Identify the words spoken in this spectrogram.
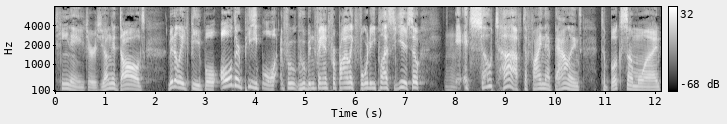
teenagers, young adults, middle aged people, older people who, who've been fans for probably like 40 plus years. So mm-hmm. it's so tough to find that balance to book someone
